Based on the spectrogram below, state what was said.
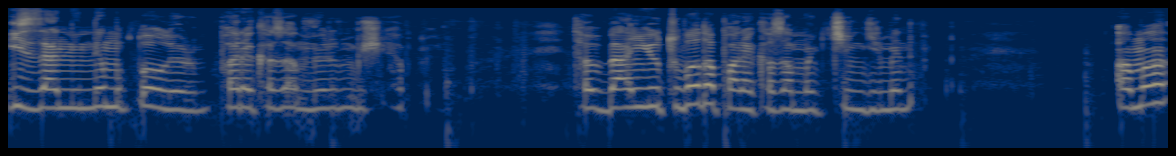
İzlendiğinde mutlu oluyorum. Para kazanmıyorum, bir şey yapmıyorum. Tabii ben YouTube'a da para kazanmak için girmedim. Ama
